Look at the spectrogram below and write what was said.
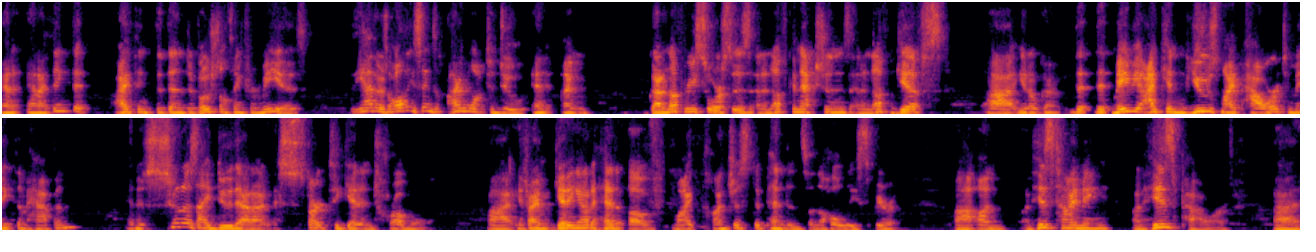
And and i think that i think that then the devotional thing for me is yeah there's all these things i want to do and i'm got enough resources and enough connections and enough gifts, uh, you know, that, that maybe I can use my power to make them happen. And as soon as I do that, I start to get in trouble. Uh, if I'm getting out ahead of my conscious dependence on the Holy Spirit, uh, on on His timing, on His power, uh,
